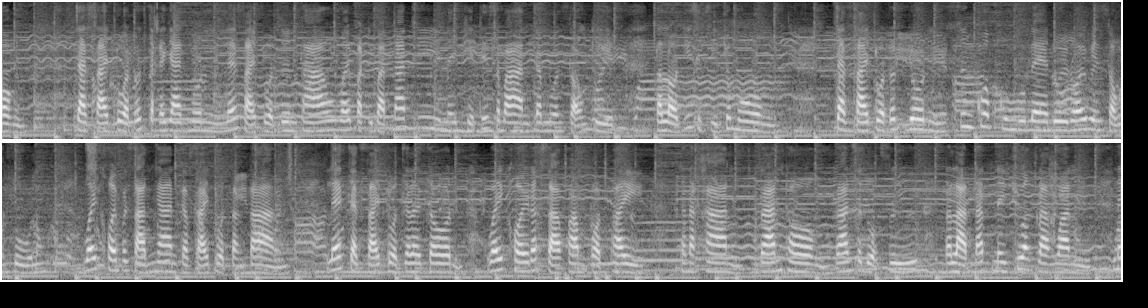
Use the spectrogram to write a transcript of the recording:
อง จัดสายตรวจรถจักรยานยนต์ และสายตรวจเดินเท้าไว้ปฏิบัติหน้าที่ในเขตเทศบาลจำนวน 2 เขต ตลอด 24 ชั่วโมง จัดสายตรวจรถยนต์ ซึ่งควบคุมดูแลโดยร้อยเวร20ไว้คอยประสานงานกับสายตรวจต่างๆ และจัดสายตรวจจราจร ไว้คอยรักษาความปลอดภัย ธนาคาร ร้านทอง ร้านสะดวกซื้อ ตลาดนัดในช่วงกลางวัน ใน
